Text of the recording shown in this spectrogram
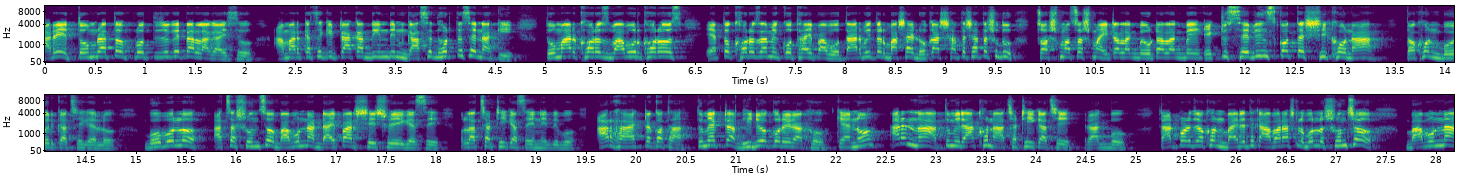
আরে, তোমরা তো প্রতিযোগিতা লাগাইছো, আমার কাছে কি টাকা দিন দিন গাছে ধরতেছে নাকি? তোমার খরচ, বাবুর খরচ, এত খরচ আমি কোথায় পাবো? তার ভিতর বাসায় ঢোকার সাথে সাথে শুধু চশমা চশমা, এটা লাগবে, ওটা লাগবে। একটু সেভিংস করতে শিখো না। তখন বউয়ের কাছে গেল। বউ বলল আচ্ছা শুনছো? বাবুর না ডাইপার শেষ হয়ে গেছে। বলে আচ্ছা ঠিক আছে, এনে দেবো। আর হ্যাঁ একটা কথা, তুমি একটা ভিডিও করে রাখো। কেন? আরে না, তুমি রাখো না। আচ্ছা ঠিক আছে, রাখব। তারপরে যখন বাইরে থেকে আবার আসলো, বলল, শুনছো? বাবুর না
